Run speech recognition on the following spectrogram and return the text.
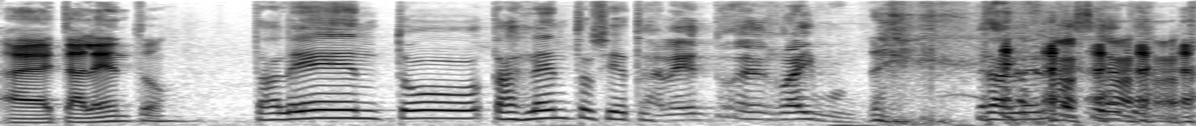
Eh, talento, talento, talento 7, Talento es Raymond. talento 7.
